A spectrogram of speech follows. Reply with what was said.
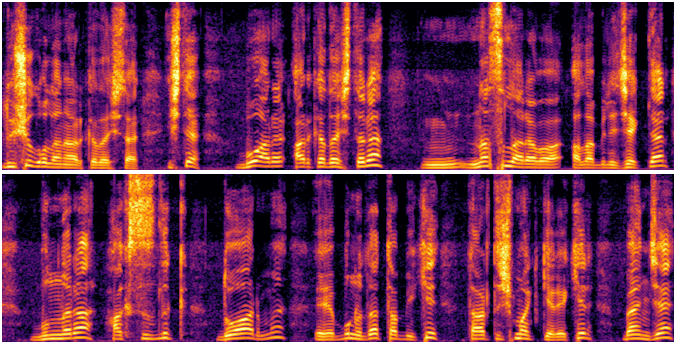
düşük olan arkadaşlar. İşte bu ara- arkadaşlara nasıl araba alabilecekler? Bunlara haksızlık doğar mı? E, bunu da tabii ki tartışmak gerekir. Bence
